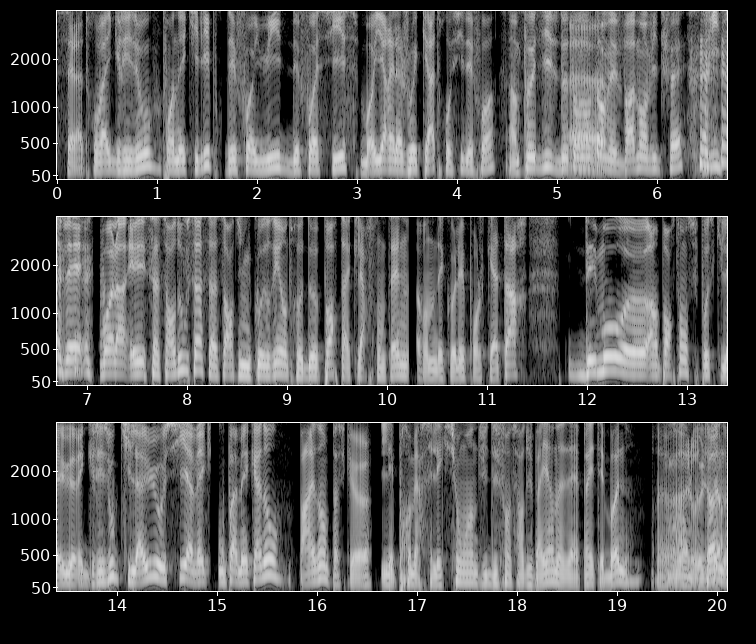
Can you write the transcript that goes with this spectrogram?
c'est la trouvaille Grisou, point d'équilibre, des fois 8, des fois 6. Bon, hier il a joué 4 aussi des fois. Un peu 10 de temps en Euh, temps, mais vraiment vite fait. Vite fait. voilà, et ça sort d'où ça? Ça sort d'une causerie entre deux portes à Clairefontaine avant de décoller pour le Qatar. Des mots euh, importants, on suppose qu'il a eu avec Grisou, qu'il a eu aussi avec Upamecano, par exemple, parce que les premières sélections hein, du défenseur du Bayern, elles n'avaient pas été bonnes euh, Ouais, à l'automne.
